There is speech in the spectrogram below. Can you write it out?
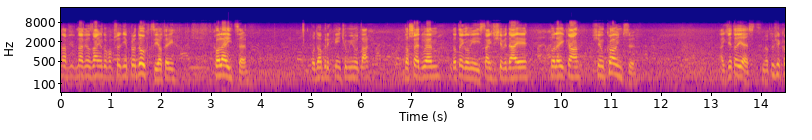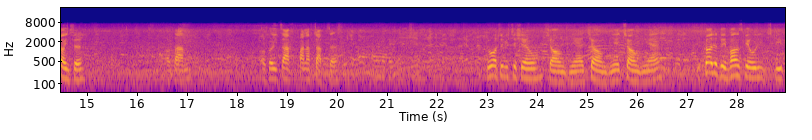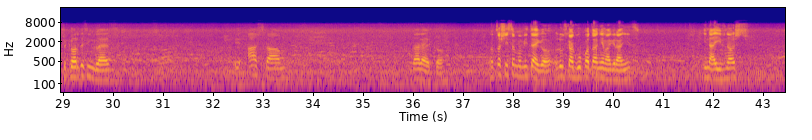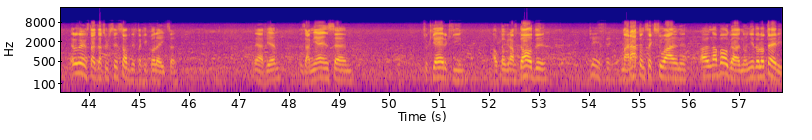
w nawiązaniu do poprzedniej produkcji o tej kolejce. Po dobrych pięciu minutach doszedłem do tego miejsca, gdzie się wydaje kolejka się kończy. A gdzie to jest? No tu się kończy. O tam. W okolicach pana w czapce. Tu oczywiście się ciągnie, ciągnie, ciągnie. I wchodzi do tej wąskiej uliczki przy Cortes Ingles. I aż tam daleko. No coś niesamowitego. Ludzka głupota nie ma granic. I naiwność. Ja rozumiem stać za czymś sensownym w takiej kolejce. No Ja wiem. Za mięsem. Cukierki. Autograf Dody. Gdzie? Maraton seksualny. Ale na Boga, no nie do loterii.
